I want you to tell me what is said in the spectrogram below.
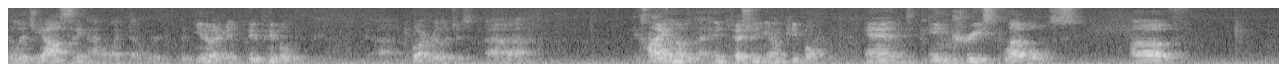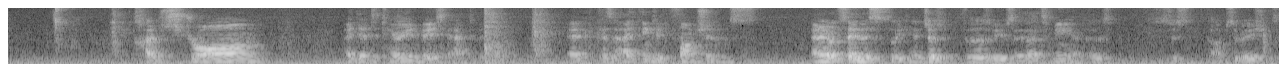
religiosity. I don't like that word, but you know what I mean. People uh, who are religious, uh, declining levels, especially in young people, and increased levels of kind of strong identitarian-based activism. Because I think it functions, and I don't say this like just for those of you who say that's me. It's it's just observations.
